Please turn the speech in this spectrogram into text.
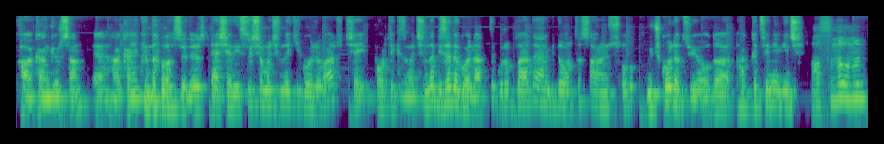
Hakan Gürsan. Yani Hakan yakından bahsediyoruz. Yani şeyde İsviçre maçında iki golü var. Şey Portekiz maçında bize de gol attı. Gruplarda yani bir de orta saha oyuncusu olup 3 gol atıyor. O da hakikaten ilginç. Aslında onun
